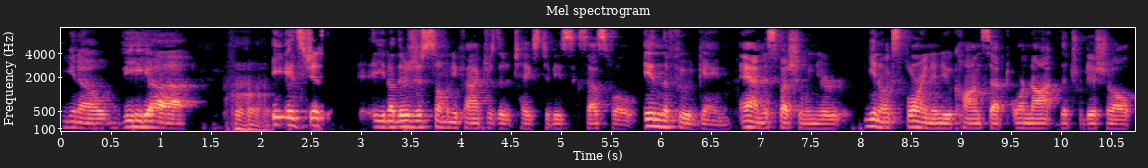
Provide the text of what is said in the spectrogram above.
you know the uh it's just you know there's just so many factors that it takes to be successful in the food game. And especially when you're you know exploring a new concept or not the traditional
